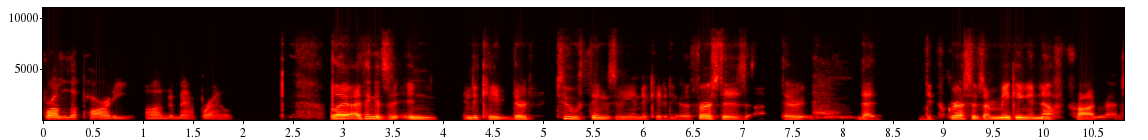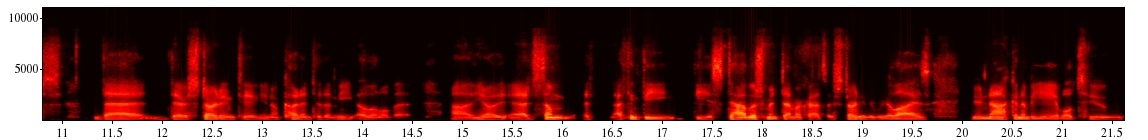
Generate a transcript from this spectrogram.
from the party on Matt Brown? Well, I think it's in indicate there are two things to be indicated here. The first is there that the progressives are making enough progress that they're starting to you know cut into the meat a little bit. Uh, you know, at some, I think the the establishment Democrats are starting to realize you're not going to be able to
